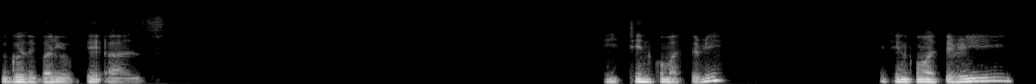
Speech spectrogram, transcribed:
We got the value of A as 18,3. 18,3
